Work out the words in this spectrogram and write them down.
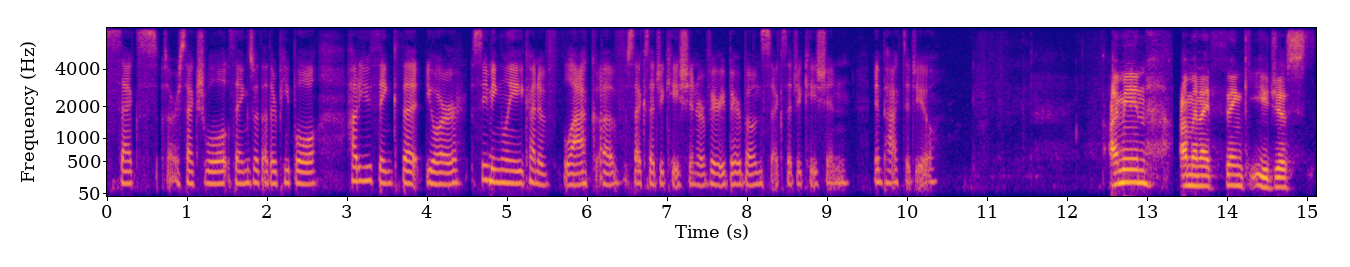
sex or sexual things with other people, how do you think that your seemingly kind of lack of sex education or very bare bones sex education impacted you? I mean, I mean, I think you just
